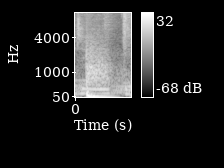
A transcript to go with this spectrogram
do.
